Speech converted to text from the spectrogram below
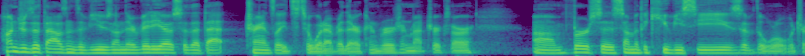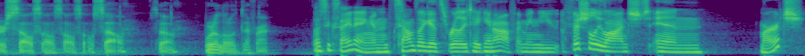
hundreds of thousands of views on their videos so that that translates to whatever their conversion metrics are um, versus some of the QVCs of the world, which are sell, sell, sell, sell, sell. So we're a little different. That's exciting. And it sounds like it's really taking off. I mean, you officially launched in March.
